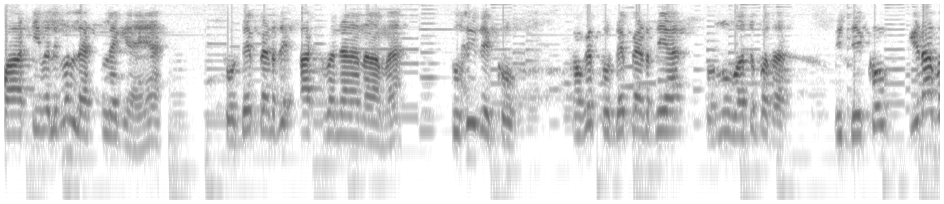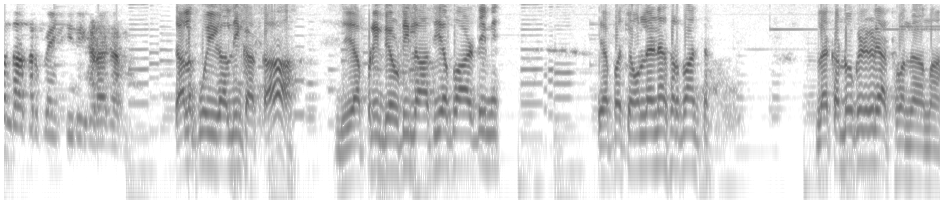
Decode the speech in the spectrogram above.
ਪਾਰਟੀ ਵਾਲੇ ਨੂੰ ਲਿਸਟ ਲੈ ਕੇ ਆਏ ਆ। ਤੁਹਾਡੇ ਪਿੰਡ ਦੇ 8 ਬੰਦਿਆਂ ਦਾ ਨਾਮ ਹੈ। ਤੁਸੀਂ ਦੇਖੋ ਕਿਉਂਕਿ ਤੁਹਾਡੇ ਪਿੰਡ ਦੇ ਆ ਤੁਹਾਨੂੰ ਵੱਧ ਪਤਾ। ਵੀ ਦੇਖੋ ਕਿਹੜਾ ਬੰਦਾ ਸਰਪੰਚੀ ਦੀ ਖੜਾ ਕਰਨਾ। ਚੱਲ ਕੋਈ ਗੱਲ ਨਹੀਂ ਕਾਕਾ ਜੇ ਆਪਣੀ ਡਿਊਟੀ ਲਾਤੀ ਆ ਪਾਰਟੀ ਨੇ ਤੇ ਆਪਾਂ ਚੁਣ ਲੈਣੇ ਆ ਸਰਪੰਚ। ਲੈ ਕੱਢੋ ਕਿਹੜੇ ਕਿਹੜੇ ਅੱਠ ਬੰਦਿਆਂ ਦਾ ਨਾਂ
